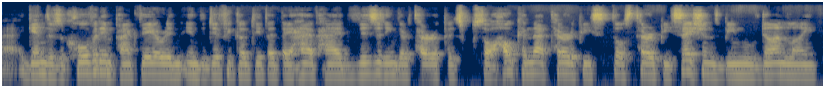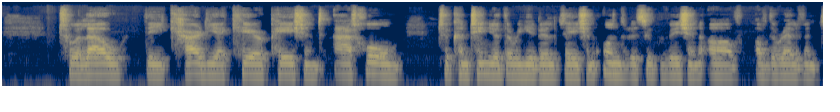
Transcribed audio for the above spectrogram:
uh, again, there's a COVID impact there in, in the difficulty that they have had visiting their therapist. So, how can that therapy, those therapy sessions, be moved online to allow the cardiac care patient at home to continue the rehabilitation under the supervision of, of the relevant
